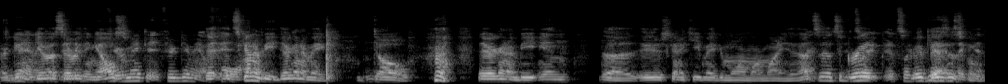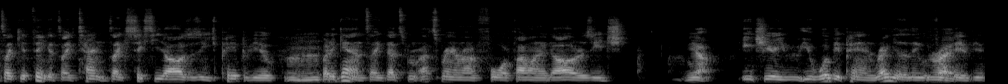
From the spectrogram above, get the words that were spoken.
are going to give us everything if else, You're making, if you're giving a it's going to be, they're going to make dough. they're going to be in the, they're just going to keep making more and more money. And that's, that's a It's great, Like, it's like great yeah, business It's like, it's like you think it's like ten. It's like sixty dollars is each pay per view. hmm But again, it's like that's that's bringing around four or five hundred dollars each yeah, each year. You you would be paying regularly with Right. pay per view.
